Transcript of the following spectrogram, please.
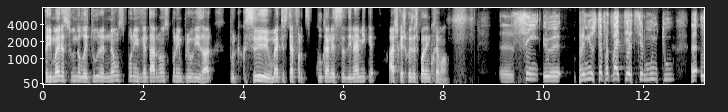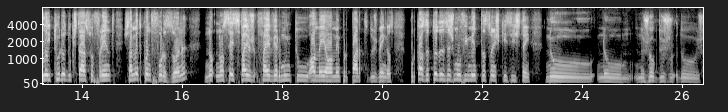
Primeira, segunda leitura, não se pôr a inventar, não se pôr a improvisar, porque se o Matthew Stafford se colocar nessa dinâmica, acho que as coisas podem correr mal. Uh, sim, uh, para mim o Stafford vai ter de ser muito uh, leitura do que está à sua frente, justamente quando for zona. Não, não sei se vai, vai haver muito homem a homem por parte dos Bengals, por causa de todas as movimentações que existem no, no, no jogo dos, dos,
